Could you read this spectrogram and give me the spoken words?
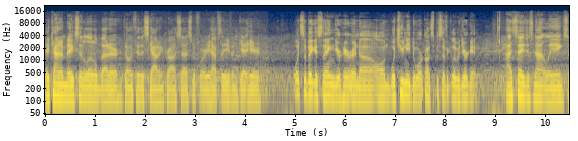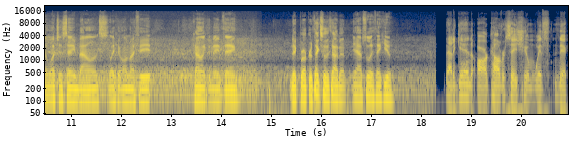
it kind of makes it a little better going through the scouting process before you have to even get here. What's the biggest thing you're hearing uh, on what you need to work on specifically with your game? I'd say just not leaning so much and staying balanced, like on my feet. Kind of like the main thing. Nick Broeker, thanks for the time, man. Yeah, absolutely. Thank you. That again, our conversation with Nick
